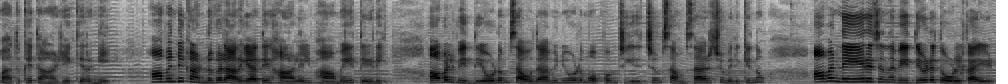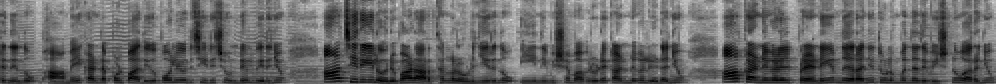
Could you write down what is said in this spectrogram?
പതുക്കെ താഴേക്കിറങ്ങി. അവന്റെ കണ്ണുകൾ അറിയാതെ ഹാളിൽ ഭാമയെ തേടി. അവൾ വിദ്യയോടും സൗദാമിനിയോടും ഒപ്പം ചിരിച്ചും സംസാരിച്ചും ഇരിക്കുന്നു. അവൻ നേരെ ചെന്ന് വിദ്യയുടെ തോളിൽ കൈയിട്ട് നിന്നു. ഭാമയെ കണ്ടപ്പോൾ പതിവ് പോലെ ഒരു ചിരി ചുണ്ടിൽ വിരിഞ്ഞു. ആ ചിരിയിൽ ഒരുപാട് അർത്ഥങ്ങൾ ഒളിഞ്ഞിരുന്നു. ഈ നിമിഷം അവരുടെ കണ്ണുകൾ ഇടഞ്ഞു. ആ കണ്ണുകളിൽ പ്രണയം നിറഞ്ഞു തുളുമ്പുന്നത് വിഷ്ണു അറിഞ്ഞു.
